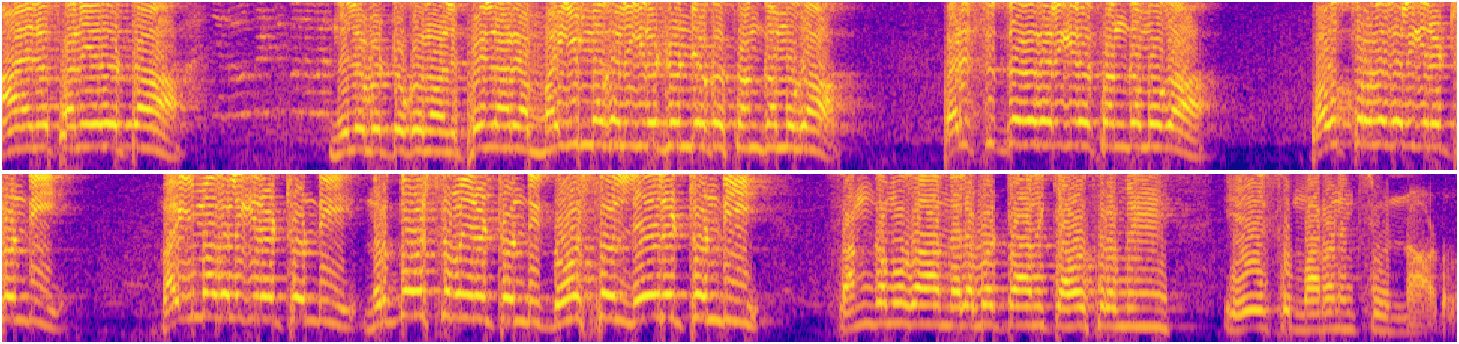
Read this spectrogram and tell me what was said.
ఆయన తన ఎదుట నిలబెట్టుకున్నాను పిల్లల మహిమ కలిగినటువంటి ఒక సంఘముగా పరిశుద్ధత కలిగిన సంఘముగా పౌత్రత కలిగినటువంటి మహిమ కలిగినటువంటి నిర్దోషమైనటువంటి దోషం లేనటువంటి సంఘముగా నిలబెట్టడానికి అవసరమే ఏసు మరణించి ఉన్నాడు.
